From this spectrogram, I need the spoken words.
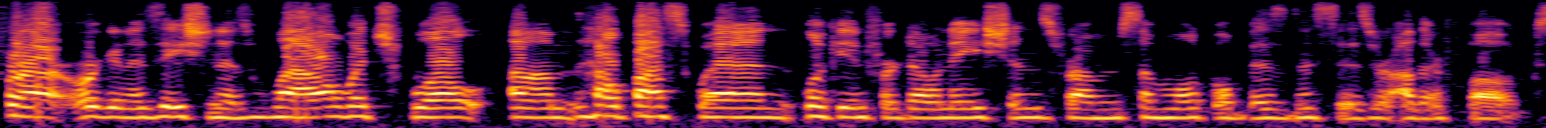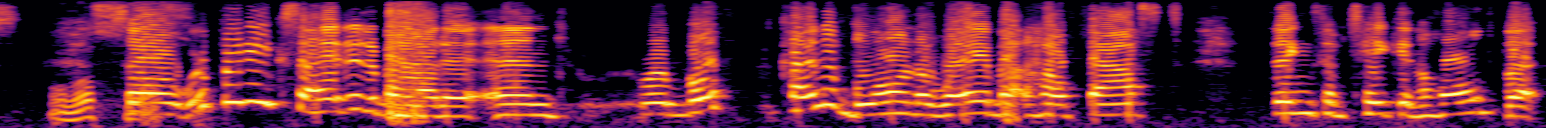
for our organization as well, which will um, help us when looking for donations from some local businesses or other folks. well, So we're pretty excited about it, and we're both kind of blown away about how fast things have taken hold. But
